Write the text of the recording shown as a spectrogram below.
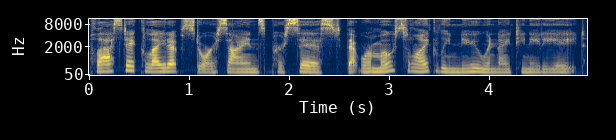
Plastic light up store signs persist that were most likely new in 1988.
